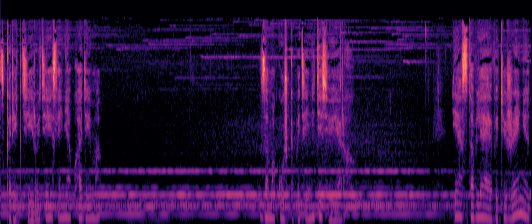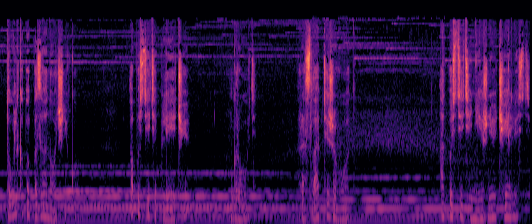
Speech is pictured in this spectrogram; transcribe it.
Скорректируйте, если необходимо. За макушкой потянитесь вверх и оставляя вытяжение только по позвоночнику. Опустите плечи, грудь, расслабьте живот. Отпустите нижнюю челюсть.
